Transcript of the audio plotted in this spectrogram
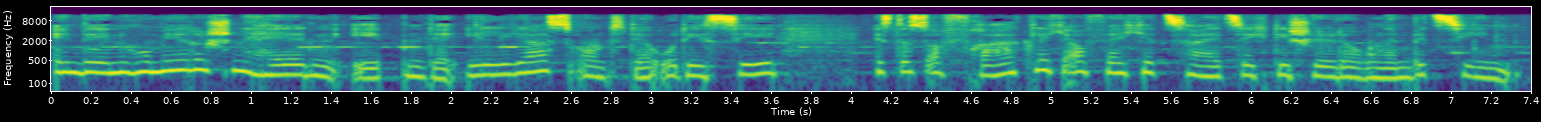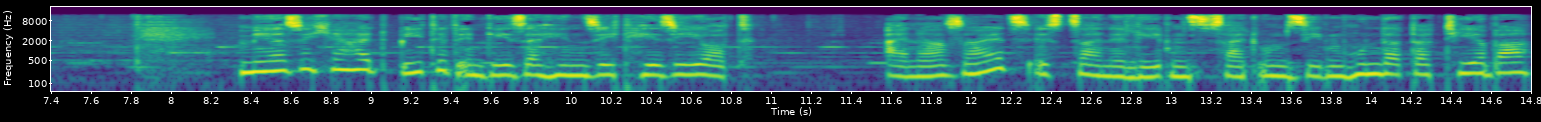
In den homerischen Heldenepen der Ilias und der Odyssee ist es oft fraglich, auf welche Zeit sich die Schilderungen beziehen. Mehr Sicherheit bietet in dieser Hinsicht Hesiod. Einerseits ist seine Lebenszeit um 700 datierbar,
